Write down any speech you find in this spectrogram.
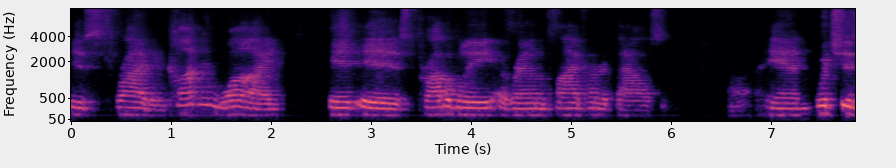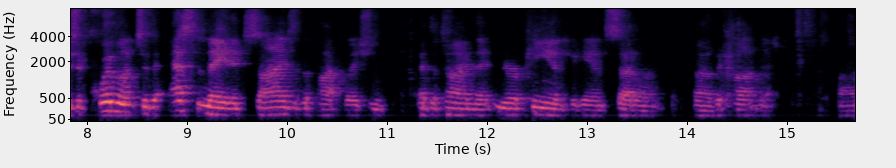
is thriving. Continent wide, it is probably around 500,000, uh, and which is equivalent to the estimated size of the population at the time that Europeans began settling uh, the continent. Uh,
